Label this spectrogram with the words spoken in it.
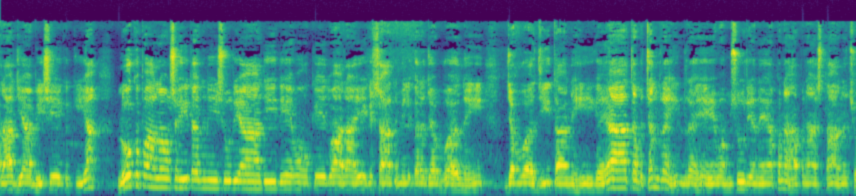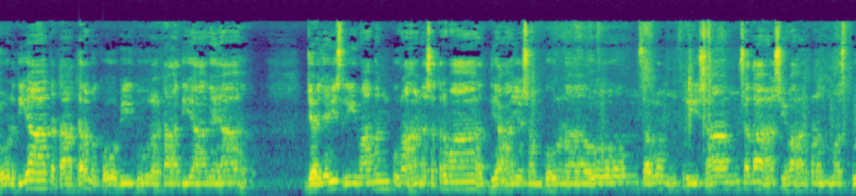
राज्याभिषेक किया। लोकपालों सहित अग्नि, सूर्य आदि देवों के द्वारा एक साथ मिलकर जब वह नहीं, जब वह जीता नहीं गया, तब चंद्र, इंद्र एवं सूर्य ने अपना अपना स्थान छोड़ दिया तथा धर्म को भी दूर हटा दिया गया। जय जय श्री वामन पुराण शतर्वाध्याय सम्पूर्ण ॐ सर्वं श्रीशां सदाशिवार्पणम् अस्तु।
